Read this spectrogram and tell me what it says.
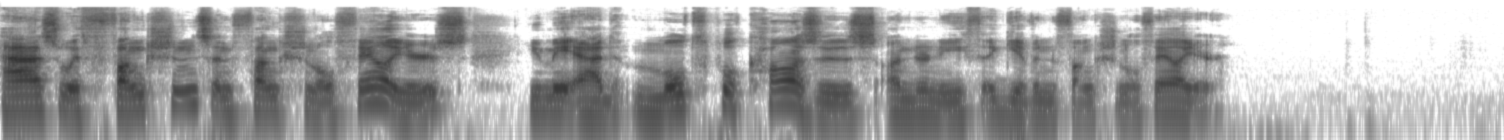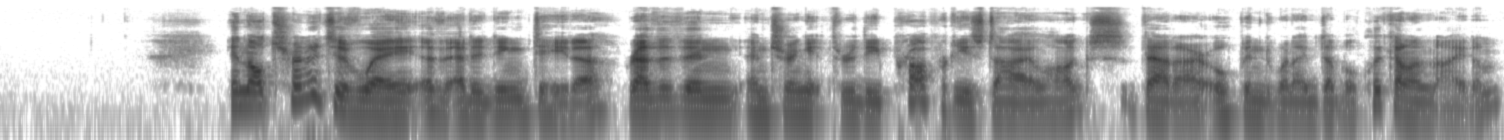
As with functions and functional failures, you may add multiple causes underneath a given functional failure. An alternative way of editing data, rather than entering it through the properties dialogs that are opened when I double click on an item,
